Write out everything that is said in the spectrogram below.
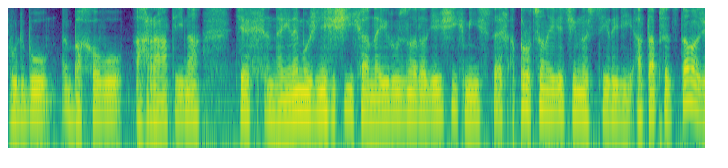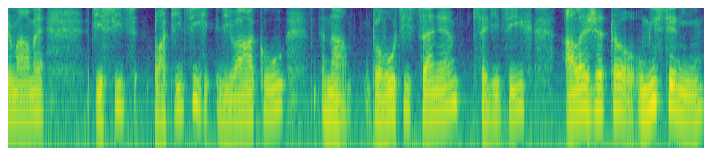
hudbu Bachovu a hrát ji na těch nejnemožnějších a nejrůznorodějších místech a pro co největší množství lidí. A ta představa, že máme tisíc platících diváků na plovoucí scéně, sedících, ale že to umístění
